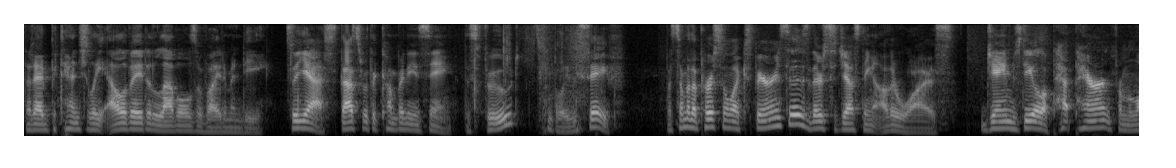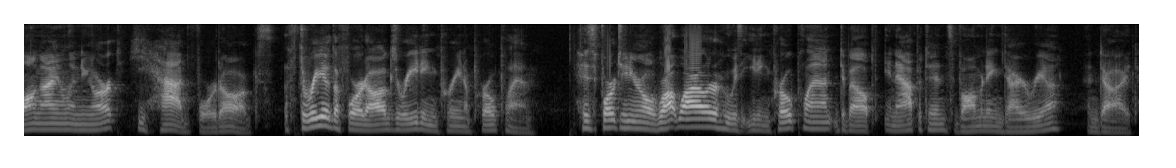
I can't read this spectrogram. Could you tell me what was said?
that had potentially elevated levels of vitamin D. So yes, that's what the company is saying. This food is completely safe. But some of the personal experiences, they're suggesting otherwise. James Deal, a pet parent from Long Island, New York, he had four dogs. Three of the four dogs were eating Purina Pro Plan. His 14-year-old Rottweiler, who was eating Pro Plan, developed inappetence, vomiting, diarrhea, and died.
